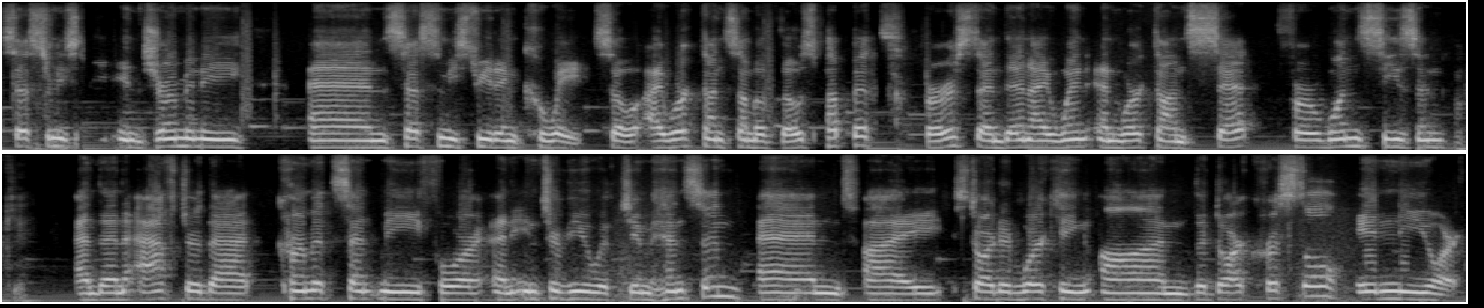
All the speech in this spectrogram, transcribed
Sesame Street in Germany, and Sesame Street in Kuwait. So I worked on some of those puppets first, and then I went and worked on set for one season. Ok. And then after that, Kermit sent me for an interview with Jim Henson, and I started working on The Dark Crystal in New York.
